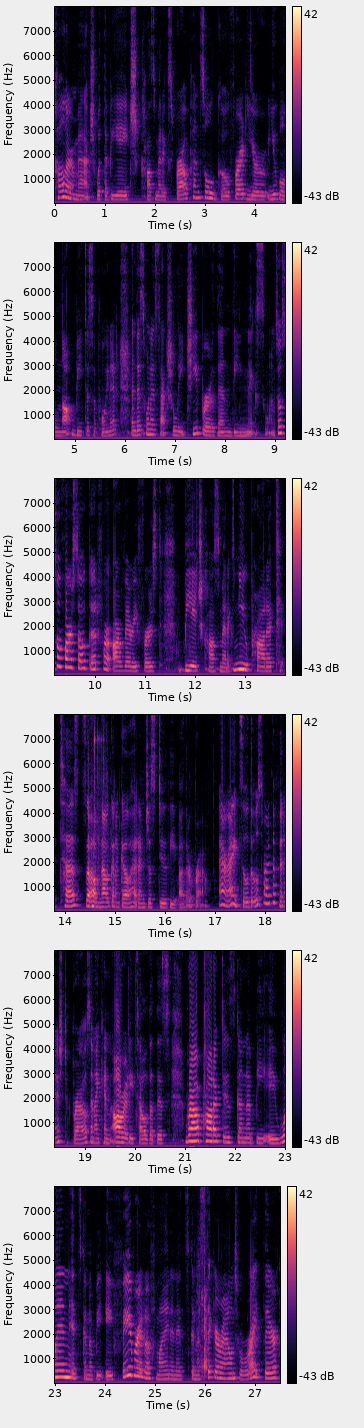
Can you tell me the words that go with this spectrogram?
color match with the BH Cosmetics brow pencil, go for it. You're, you will not be disappointed. And this one is actually cheaper than the NYX one. So, so far so good for our very first BH Cosmetics new product test. So I'm now gonna go ahead and just do the other brow. All right, so those are the finished brows and I can already tell that this brow product is gonna be a win. It's gonna be a favorite of mine and it's gonna stick around right there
